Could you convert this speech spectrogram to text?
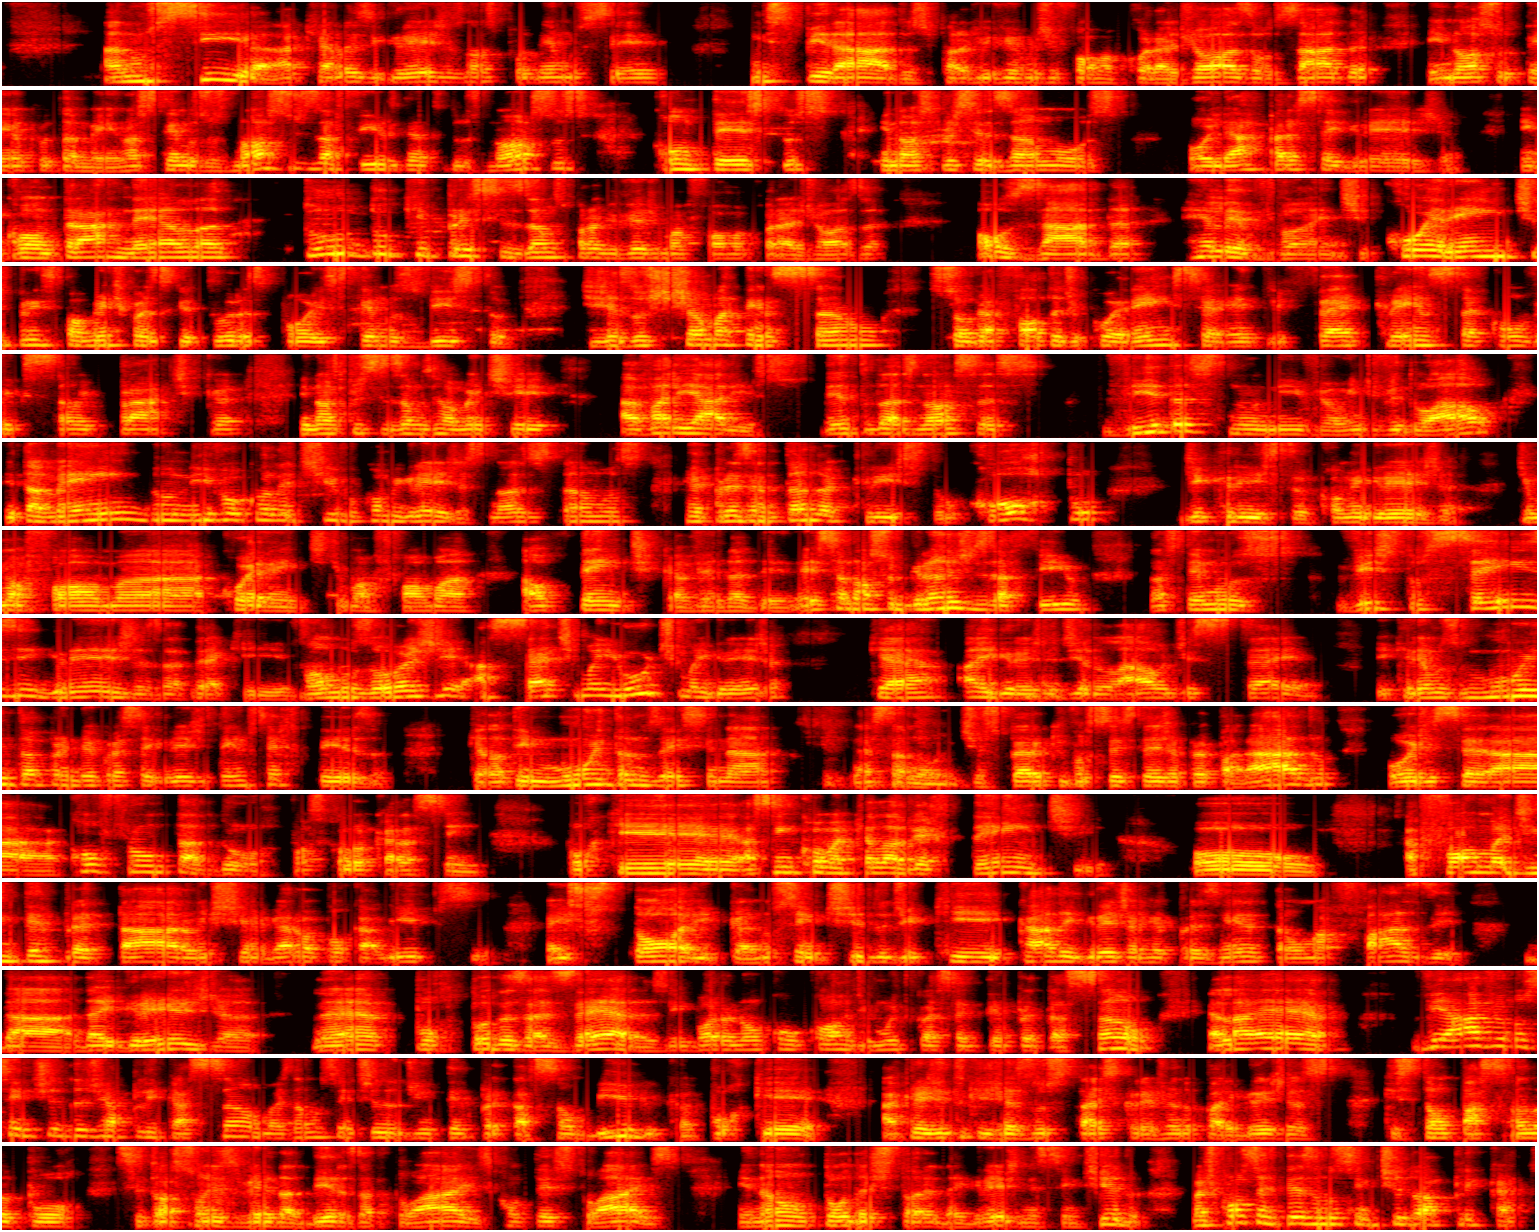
anuncia aquelas igrejas, nós podemos ser inspirados para vivermos de forma corajosa, ousada em nosso tempo também. Nós temos os nossos desafios dentro dos nossos contextos e nós precisamos olhar para essa igreja, encontrar nela tudo o que precisamos para viver de uma forma corajosa, ousada, relevante, coerente, principalmente com as Escrituras, pois temos visto que Jesus chama atenção sobre a falta de coerência entre fé, crença, convicção e prática, e nós precisamos realmente avaliar isso dentro das nossas vidas no nível individual e também no nível coletivo como igreja. Se nós estamos representando a Cristo, o corpo de Cristo como igreja, de uma forma coerente, de uma forma autêntica, verdadeira. Esse é o nosso grande desafio. Nós temos visto seis igrejas até aqui. Vamos hoje à sétima e última igreja, que é a igreja de Laodiceia. E queremos muito aprender com essa igreja, tenho certeza que ela tem muito a nos ensinar nessa noite. Espero que você esteja preparado. Hoje será confrontador, posso colocar assim, porque assim como aquela vertente ou a forma de interpretar ou enxergar o Apocalipse é histórica, no sentido de que cada igreja representa uma fase da, da igreja né, por todas as eras, embora eu não concorde muito com essa interpretação, ela é viável no sentido de aplicação, mas não no sentido de interpretação bíblica, porque acredito que Jesus está escrevendo para igrejas que estão passando por situações verdadeiras, atuais, contextuais, e não toda a história da igreja nesse sentido, mas com certeza no sentido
